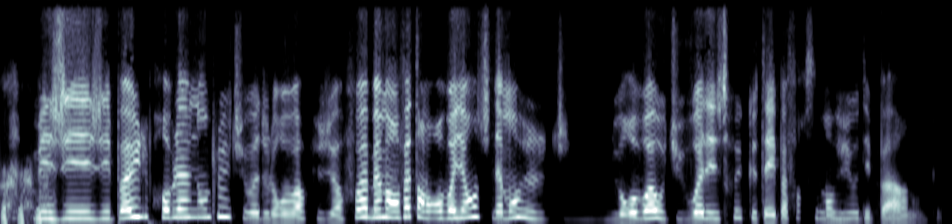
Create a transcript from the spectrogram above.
Mais j'ai j'ai pas eu le problème non plus, tu vois, de le revoir plusieurs fois. Même en fait, en le revoyant, finalement, je- tu le revois où tu vois des trucs que t'avais pas forcément vu au départ. Donc. euh.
